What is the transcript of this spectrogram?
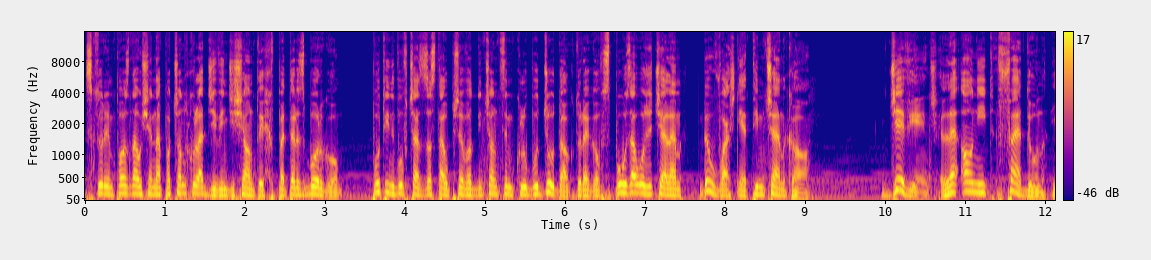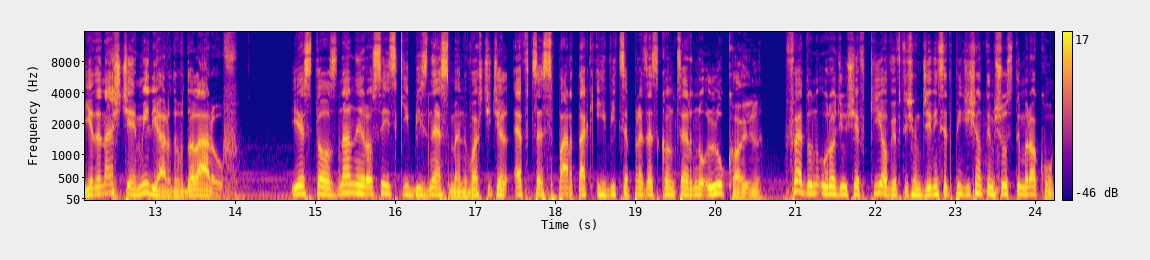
z którym poznał się na początku lat 90. w Petersburgu. Putin wówczas został przewodniczącym klubu judo, którego współzałożycielem był właśnie Timczenko. 9. Leonid Fedun 11 miliardów dolarów. Jest to znany rosyjski biznesmen, właściciel FC Spartak i wiceprezes koncernu Lukoil. Fedun urodził się w Kijowie w 1956 roku.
